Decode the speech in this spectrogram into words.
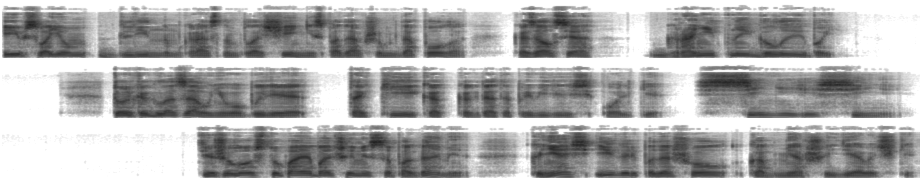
и в своем длинном красном плаще, не спадавшем до пола, казался гранитной глыбой. Только глаза у него были такие, как когда-то привиделись Ольге, синие-синие. Тяжело ступая большими сапогами, князь Игорь подошел к обмершей девочке,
